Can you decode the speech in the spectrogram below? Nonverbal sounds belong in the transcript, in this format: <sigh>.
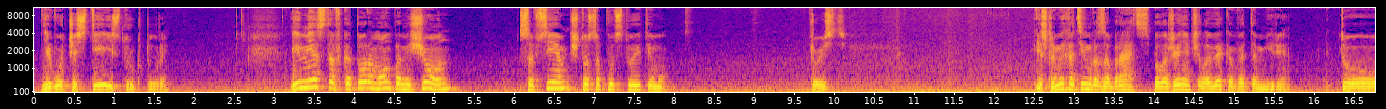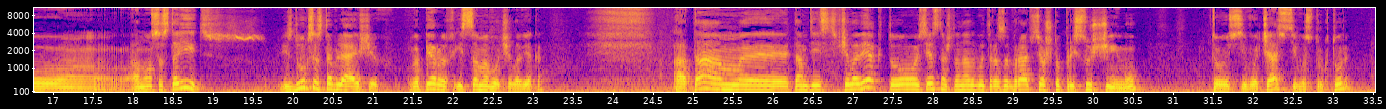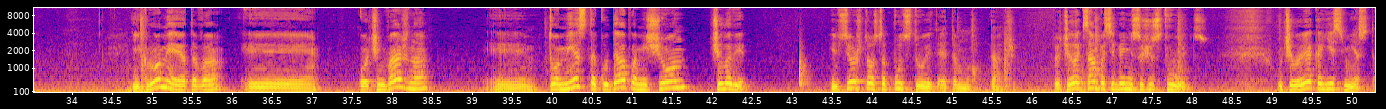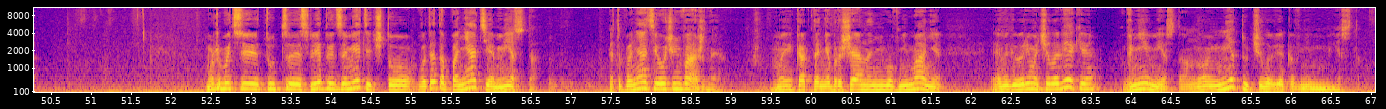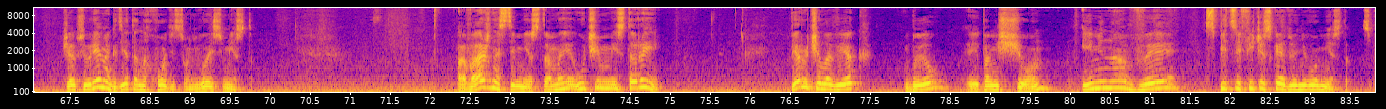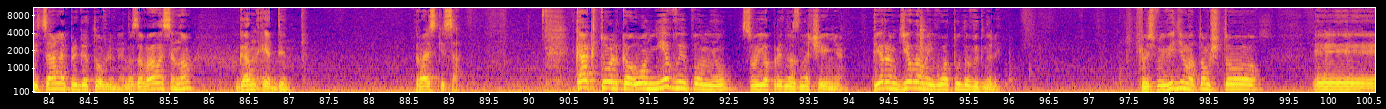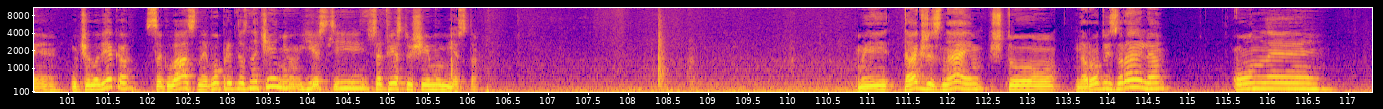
его частей и структуры – и место, в котором он помещен со всем, что сопутствует ему. То есть, если мы хотим разобрать положение человека в этом мире, то оно состоит из двух составляющих. Во-первых, из самого человека. А там, э, там, где есть человек, то, естественно, что надо будет разобрать все, что присуще ему – то есть его часть, его структуры. И кроме этого, э, очень важно э, то место, куда помещен человек. И все, что сопутствует этому также. То есть человек сам по себе не существует. У человека есть место. Может быть, э, тут э, следует заметить, что вот это понятие места, это понятие очень важное – мы как-то не обращаем на него внимания. Мы говорим о человеке вне места, но нет у человека вне места. Человек все время где-то находится, у него есть место. О важности места мы учим из Тары. Первый человек был помещен именно в специфическое для него место, специально приготовленное. Называлось оно Ган-Эдден, райский сад. Как только он не выполнил свое предназначение, первым делом его оттуда выгнали. То есть мы видим о том, что э, у человека, согласно его предназначению, есть и соответствующее ему место. Мы также знаем, что народу Израиля он э,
